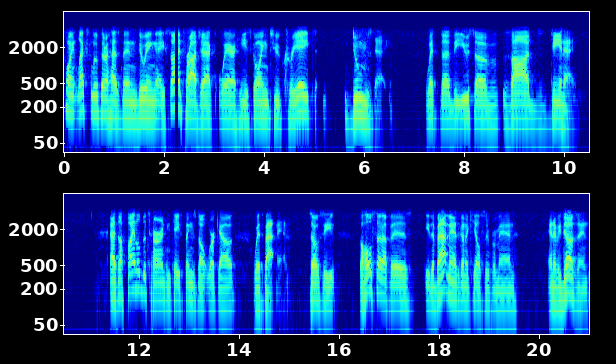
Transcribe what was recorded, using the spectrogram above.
point, Lex Luthor has been doing a side project where he's going to create Doomsday with the, the use of Zod's DNA as a final deterrent in case things don't work out with Batman. So, see, the whole setup is either Batman's going to kill Superman, and if he doesn't,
